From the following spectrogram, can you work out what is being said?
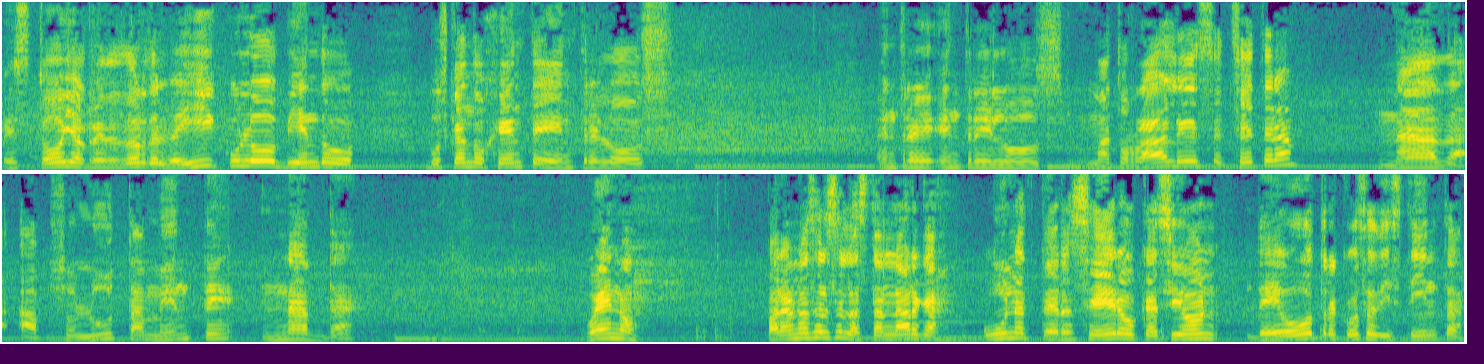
estoy alrededor del vehículo viendo buscando gente entre los entre entre los matorrales, etcétera. Nada, absolutamente nada. Bueno, para no hacérselas tan larga, una tercera ocasión de otra cosa distinta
